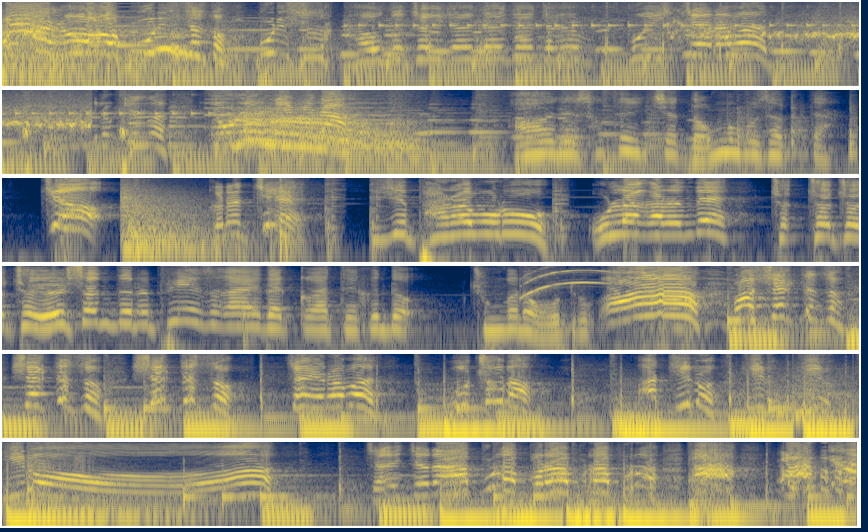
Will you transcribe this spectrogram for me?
아! 어, 물 있었어. 물 있었어. 가운데 저기 저기 저기 저기, 저기 보이시죠, 여러분? 이렇게 해서 됩니다. 아, 근데 선생님 진짜 너무 무섭다. 쭉! 그렇지. 이제 바람으로 올라가는데 저 저 저 저 열선들을 피해서 가야 될 것 같아. 근데 중간에 어디로? 가- 아! 어 시작됐어. 시작됐어. 시작됐어. 자 여러분 우측으로. 아 뒤로 뒤로 뒤로 뒤로. 자 이제는 앞으로 앞으로 앞으로 앞으로. 아! 아 뒤로.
